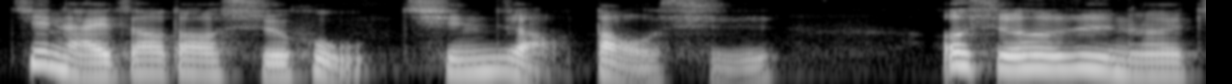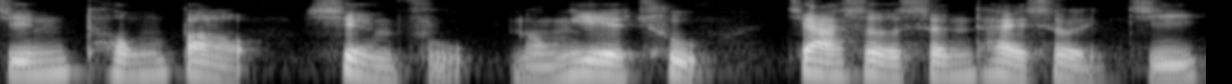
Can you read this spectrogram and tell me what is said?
近来遭到石虎侵扰盗食。二十二日呢，经通报县府农业处架设生态摄影机，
